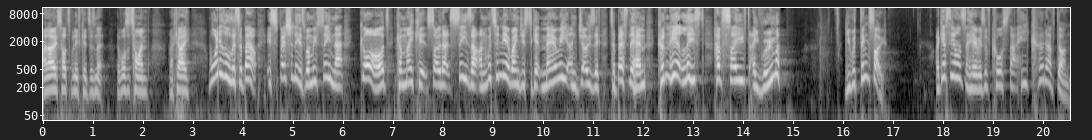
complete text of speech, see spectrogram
I know it's hard to believe, kids, isn't it? There was a time. Okay? What is all this about? Especially as when we've seen that God can make it so that Caesar unwittingly arranges to get Mary and Joseph to Bethlehem, couldn't he at least have saved a room? You would think so. I guess the answer here is, of course, that he could have done.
